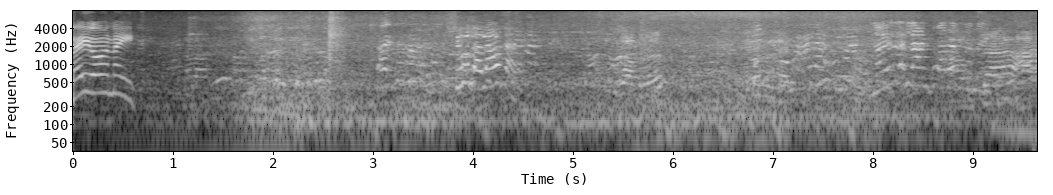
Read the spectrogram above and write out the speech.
नाही हो नाही. शिवला लाव ना. हा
